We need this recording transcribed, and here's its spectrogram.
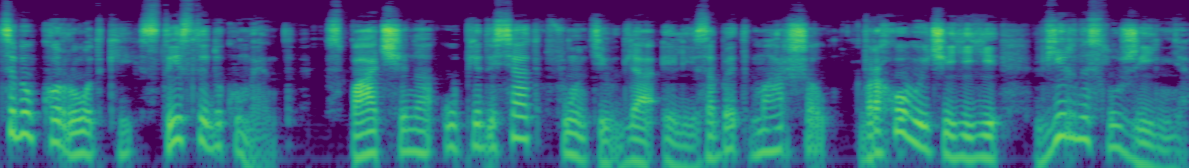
Це був короткий, стислий документ, спадщина у 50 фунтів для Елізабет Маршал, враховуючи її вірне служіння,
